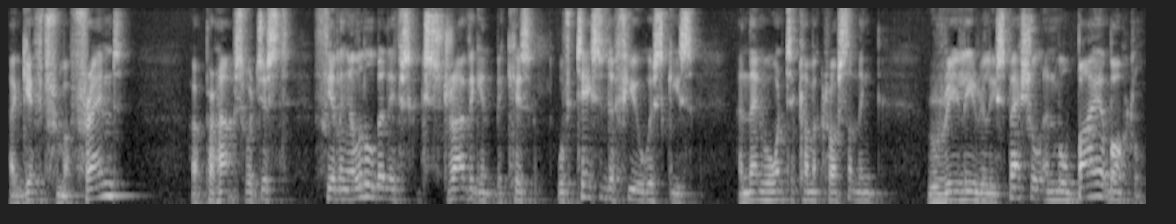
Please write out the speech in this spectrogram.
a gift from a friend, or perhaps we're just feeling a little bit extravagant because we've tasted a few whiskies and then we want to come across something really, really special and we'll buy a bottle.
